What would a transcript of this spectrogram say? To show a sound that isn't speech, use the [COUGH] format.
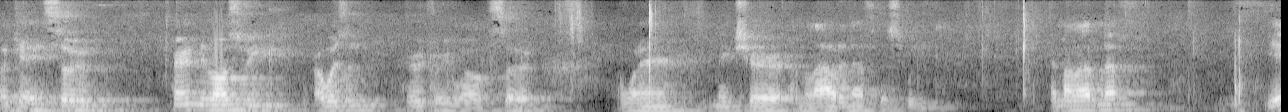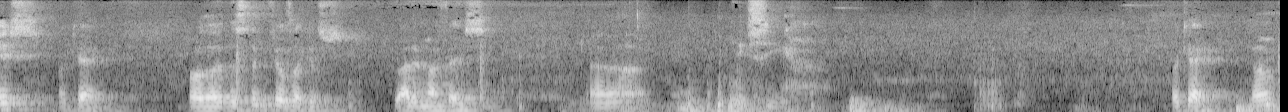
Okay, so apparently last week I wasn't heard very well, so I want to make sure I'm loud enough this week. Am I loud enough? Yes? Okay. Although this thing feels like it's right in my face. Uh, let me see. Okay, no?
